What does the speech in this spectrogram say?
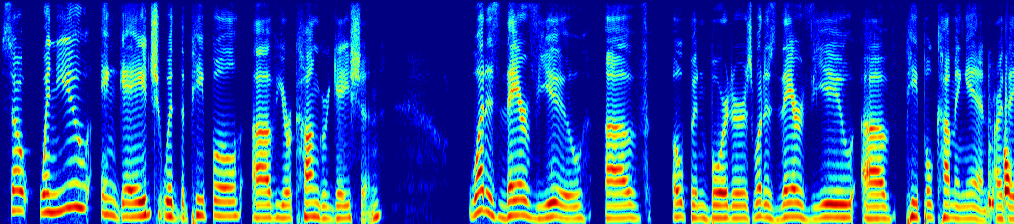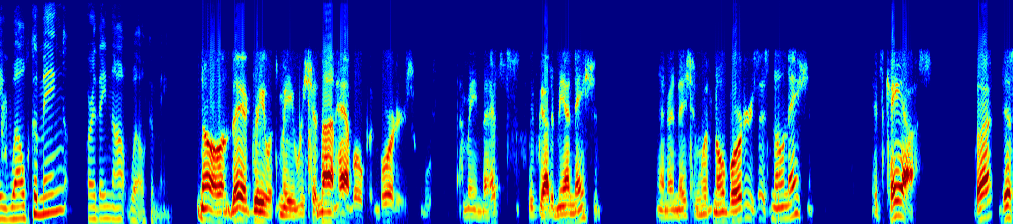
So when you engage with the people of your congregation, what is their view of open borders? What is their view of people coming in? Are they welcoming or are they not welcoming? No, they agree with me. We should not have open borders. I mean, that's we've got to be a nation. And a nation with no borders is no nation. It's chaos. But this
